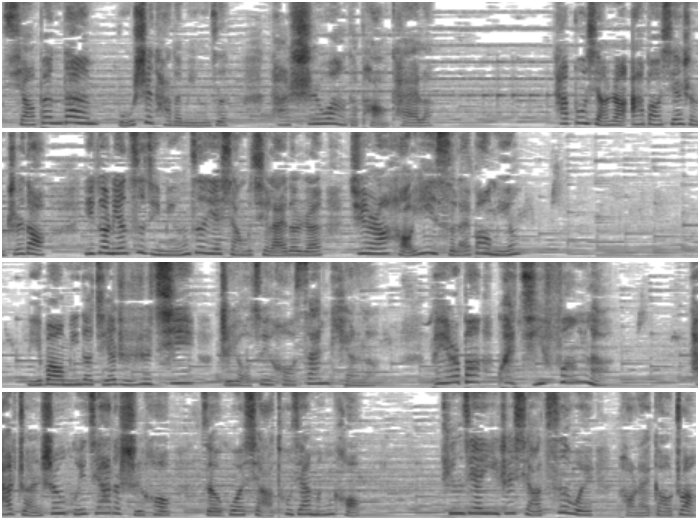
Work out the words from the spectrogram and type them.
小笨蛋不是他的名字，他失望地跑开了。他不想让阿豹先生知道，一个连自己名字也想不起来的人，居然好意思来报名。离报名的截止日期只有最后三天了，培尔邦快急疯了。他转身回家的时候，走过小兔家门口，听见一只小刺猬跑来告状：“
